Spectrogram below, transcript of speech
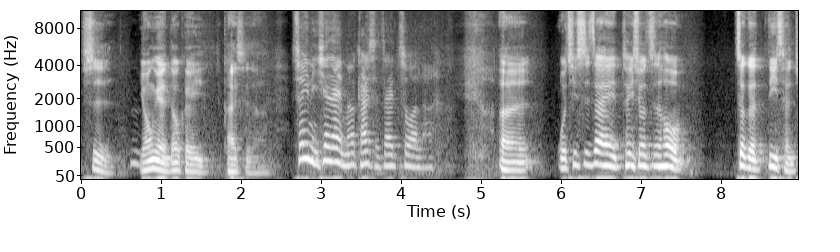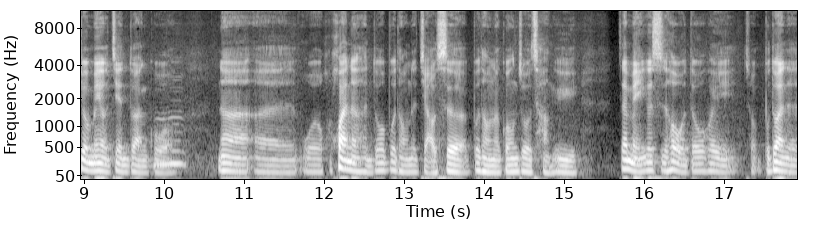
是，永远都可以开始的。所以你现在有没有开始在做了？呃。我其实，在退休之后，这个历程就没有间断过。嗯、那呃，我换了很多不同的角色，不同的工作场域，在每一个时候，我都会从不断的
